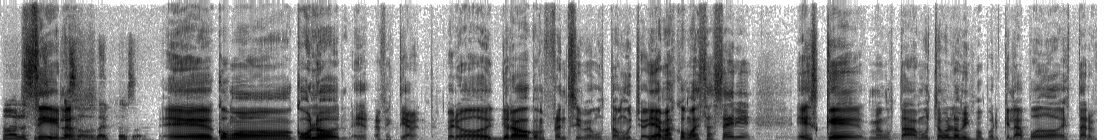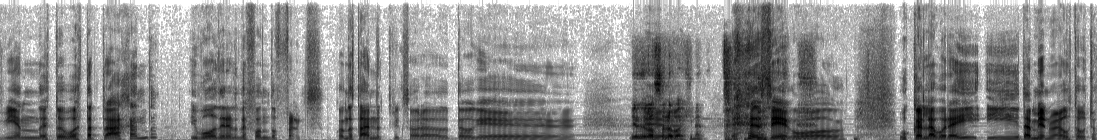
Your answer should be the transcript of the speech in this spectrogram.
No, los Sí, Simpsons pasó tal cosa. Eh, como, como lo. eh, efectivamente. Pero yo lo hago con Friends y me gusta mucho. Y además, como esta serie es que me gustaba mucho por lo mismo. Porque la puedo estar viendo, estoy, puedo estar trabajando y puedo tener de fondo Friends. Cuando estaba en Netflix, ahora tengo que. Yo te paso la Eh, página. sí, como buscarla por ahí. Y también me gusta mucho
